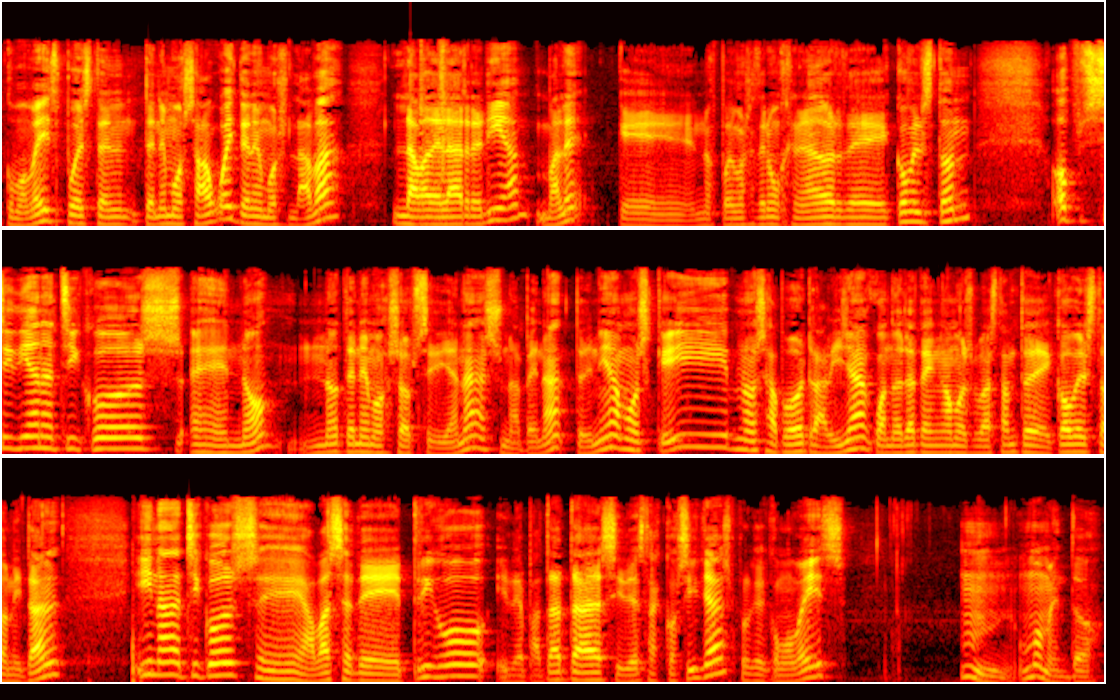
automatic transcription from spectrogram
Como veis, pues tenemos agua y tenemos lava. Lava de la herrería, ¿vale? Que nos podemos hacer un generador de cobblestone. Obsidiana, chicos, eh, no, no tenemos obsidiana, es una pena. Teníamos que irnos a por otra villa cuando ya tengamos bastante de cobblestone y tal. Y nada chicos, eh, a base de trigo y de patatas y de estas cosillas, porque como veis... Mmm, un momento.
